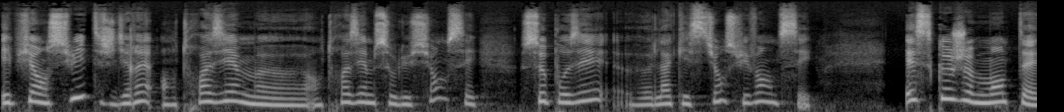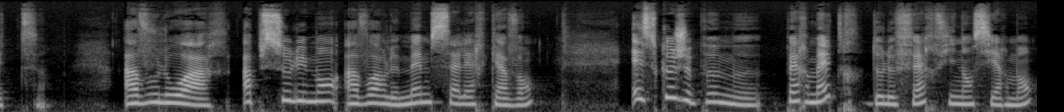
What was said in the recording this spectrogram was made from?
Et puis ensuite, je dirais en troisième, troisième solution, c'est se poser la question suivante, est-ce que je m'entête à vouloir absolument avoir le même salaire qu'avant? Est-ce que je peux me permettre de le faire financièrement?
